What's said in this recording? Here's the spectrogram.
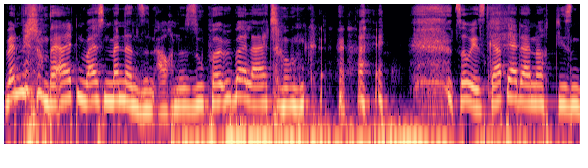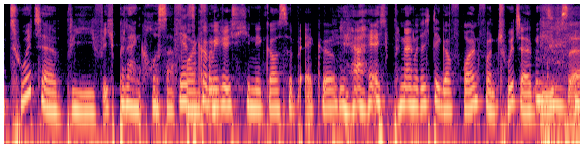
Wenn wir schon bei alten weißen Männern sind, auch eine super Überleitung. so, es gab ja da noch diesen Twitter-Beef. Ich bin ein großer Freund Jetzt komme ich richtig in die Gossip-Ecke. ja, ich bin ein richtiger Freund von Twitter-Beefs.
